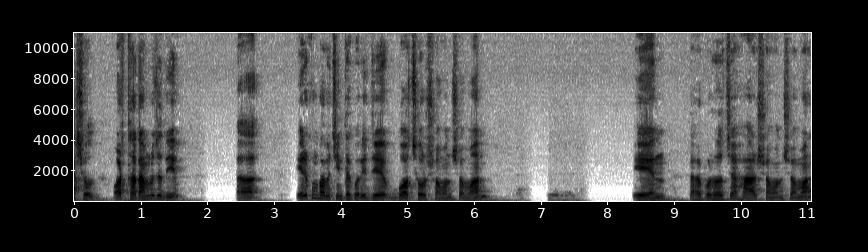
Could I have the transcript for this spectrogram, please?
আসল। অর্থাৎ আমরা যদি আহ, এরকমভাবে চিন্তা করি যে বছর সমান সমান এন তারপর হচ্ছে হার সমান সমান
